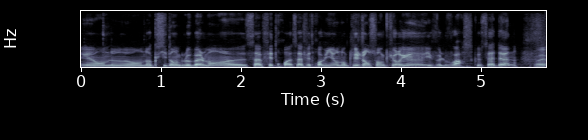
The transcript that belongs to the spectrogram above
et en, en Occident globalement, euh, ça fait 3, ça fait 3 millions. Donc les gens sont curieux, ils veulent voir ce que ça donne. Ouais.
